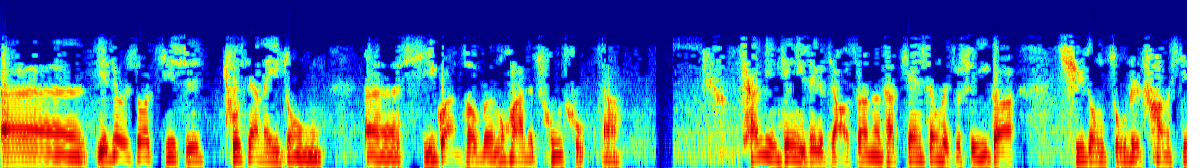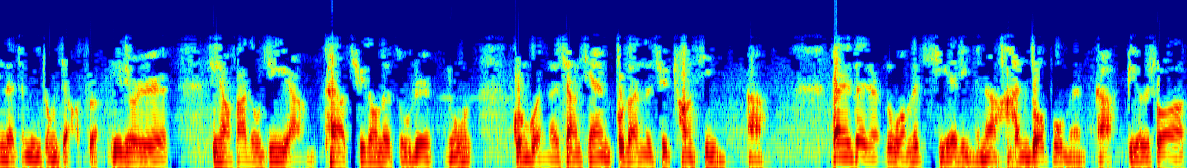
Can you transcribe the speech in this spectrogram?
呃，也就是说，其实出现了一种呃习惯和文化的冲突啊。产品经理这个角色呢，他天生的就是一个驱动组织创新的这么一种角色，也就是就像发动机一样，它要驱动的组织永滚滚的向前，不断的去创新啊。但是在这我们的企业里面呢，很多部门啊，比如说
